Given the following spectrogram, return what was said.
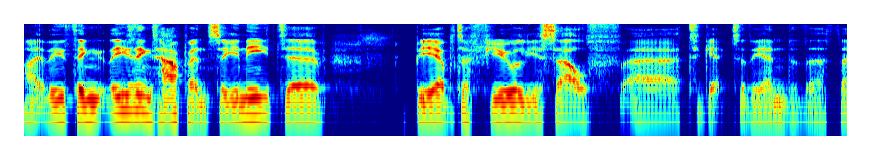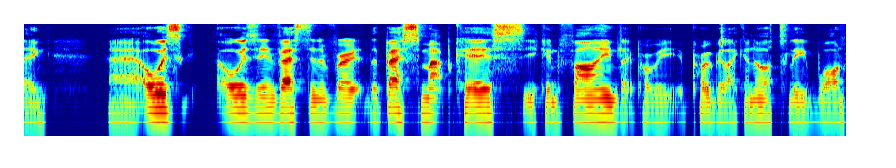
Like these things, these things happen. So you need to be able to fuel yourself uh, to get to the end of the thing. Uh, always, always invest in a very the best map case you can find, like probably probably like an Ortlieb one.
